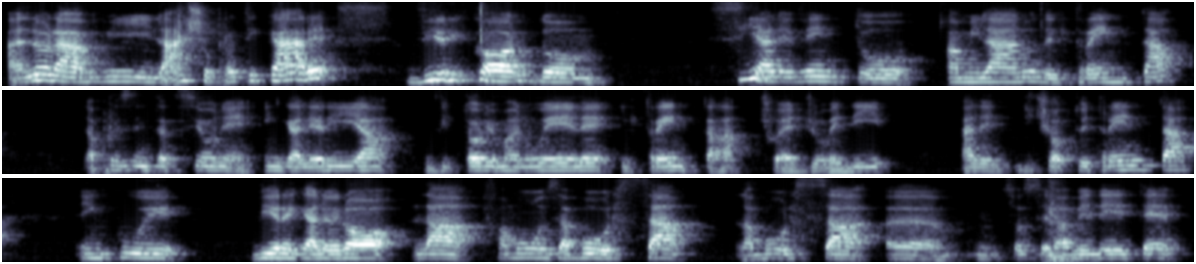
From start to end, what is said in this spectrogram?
allora vi lascio praticare. Vi ricordo sia l'evento a Milano del 30, la presentazione in galleria Vittorio Emanuele il 30, cioè giovedì alle 18.30, in cui vi regalerò la famosa borsa, la borsa, eh, non so se la vedete,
